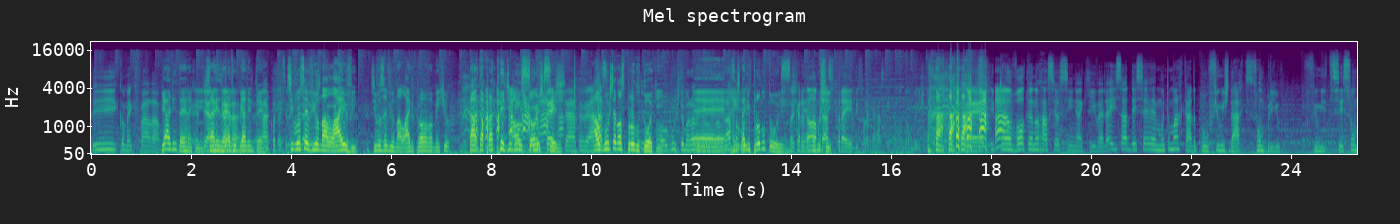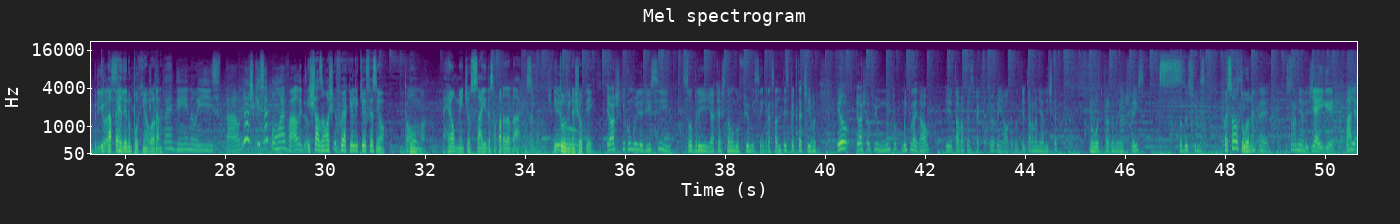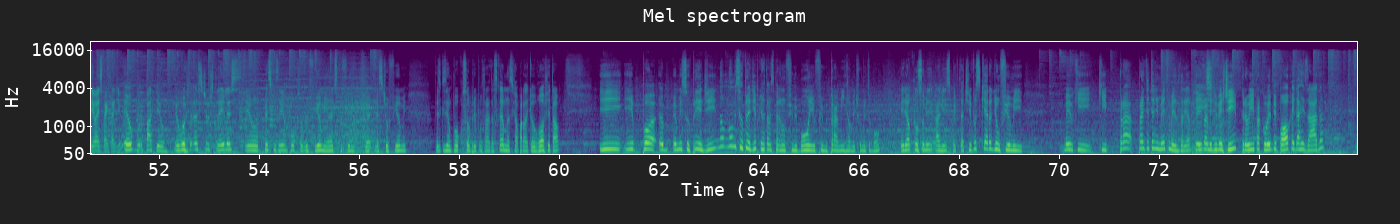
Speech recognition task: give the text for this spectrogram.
e como é que fala? Piada interna aqui, É, piada risada interna. foi piada Tá interna. acontecendo Se você viu na live, se você viu na live, provavelmente tá, dá pra ter dimensão do que é seja. chato? Arrasa- Augusto é nosso produtor aqui. Augusto é maravilhoso. É, um a abraço, gente tá de produtor hoje. Só quero É, dar um abraço chique. pra ele e falar que a Rascaeta mandou um beijo. É, então, voltando ao raciocínio aqui, velho, é isso. A DC é muito marcada por filmes darks, sombrio. Filme ser sombrio E tá assim. perdendo um pouquinho E agora, tá né? perdendo isso e tal. Eu acho que isso é bom, é válido. E Shazam acho que foi aquele que ele fez assim, ó. Toma. realmente eu saí dessa parada dark, assim. Exatamente. E tu, Eu- Vina, choquei? Eu acho que, como o William disse, sobre a questão do filme ser engraçado e ter expectativa, eu, eu achei o filme muito, muito legal. Eu tava com expectativa bem alta, tanto que ele tava na minha lista, no outro programa que a gente fez, sobre os filmes. Foi só a tua, né? É, isso na minha lista. E aí, Gui, bateu a expectativa? Eu bateu. Eu gostei, eu assisti os trailers, eu pesquisei um pouco sobre o filme antes do filme, de, de assistir o filme. Pesquisei um pouco sobre Por Trás das Câmeras, que é uma parada que eu gosto e tal. E, e pô, eu, eu me surpreendi. Não, não me surpreendi porque eu já tava esperando um filme bom e o filme pra mim realmente foi muito bom. Ele alcançou mi- as minhas expectativas, que era de um filme meio que, que pra, pra entretenimento mesmo, tá ligado? Pra eu ir pra me divertir, pra eu ir pra comer pipoca e dar risada.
